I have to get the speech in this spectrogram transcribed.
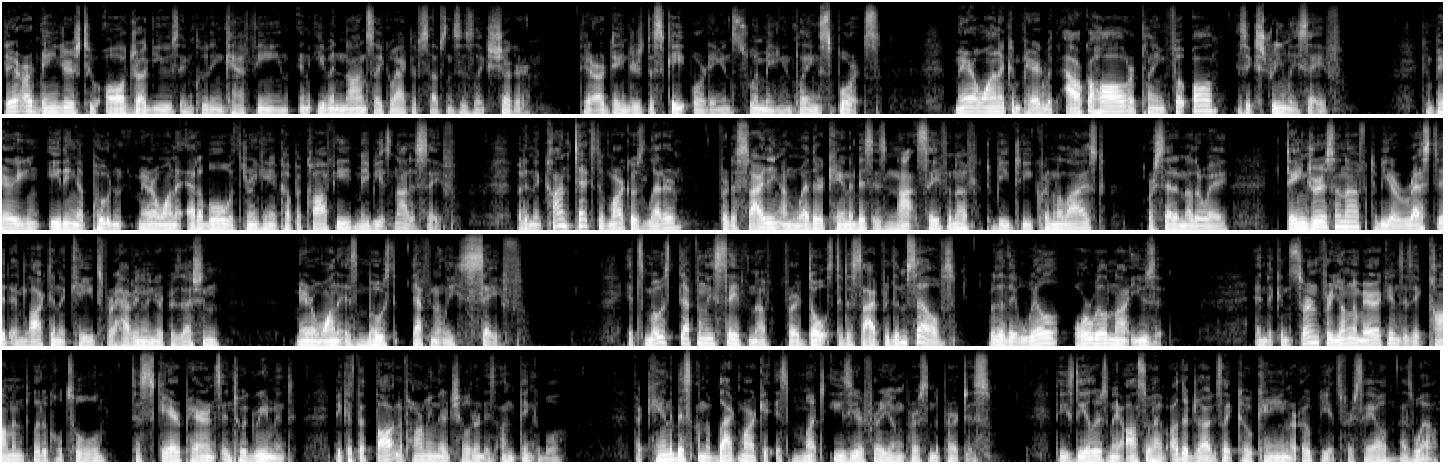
There are dangers to all drug use, including caffeine and even non psychoactive substances like sugar. There are dangers to skateboarding and swimming and playing sports. Marijuana compared with alcohol or playing football is extremely safe. Comparing eating a potent marijuana edible with drinking a cup of coffee, maybe it's not as safe. But in the context of Marco's letter, for deciding on whether cannabis is not safe enough to be decriminalized, or said another way, dangerous enough to be arrested and locked in a cage for having on your possession, marijuana is most definitely safe. It's most definitely safe enough for adults to decide for themselves whether they will or will not use it. And the concern for young Americans is a common political tool to scare parents into agreement because the thought of harming their children is unthinkable. But cannabis on the black market is much easier for a young person to purchase. These dealers may also have other drugs like cocaine or opiates for sale as well.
